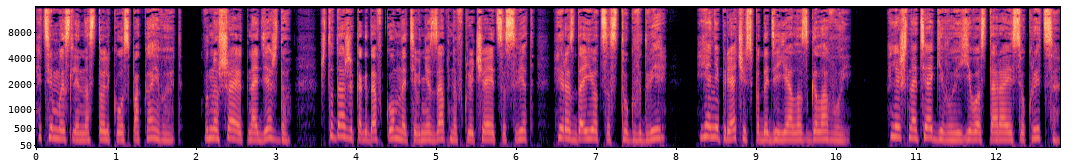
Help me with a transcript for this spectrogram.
Эти мысли настолько успокаивают, внушают надежду, что даже когда в комнате внезапно включается свет и раздается стук в дверь, я не прячусь под одеяло с головой. Лишь натягиваю его, стараясь укрыться,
